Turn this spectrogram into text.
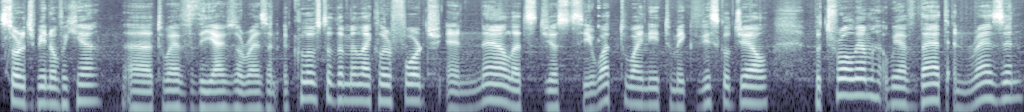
storage bin over here uh, to have the isoresin close to the molecular forge. And now let's just see, what do I need to make visco gel? Petroleum, we have that, and resin.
